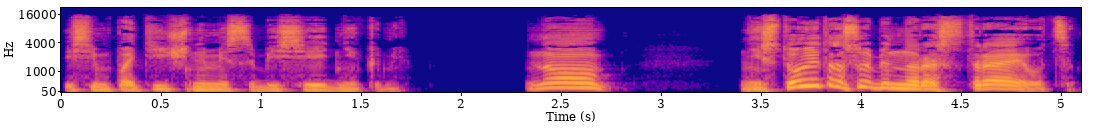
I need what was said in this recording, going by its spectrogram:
и симпатичными собеседниками. Но не стоит особенно расстраиваться.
